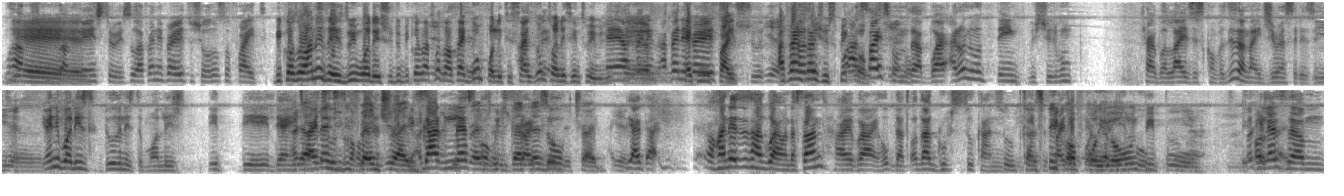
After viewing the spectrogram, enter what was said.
Who have people I'm Yes. hearing stories. So Afenifere to should also fight. Because Ohaneze is doing what they should do. Because at first I was like, don't politicize, don't turn this into a uh, Afeni- ethnic fight. should- Afenifere should speak but up. Aside from that, but I don't even think we should even tribalize this conference. These are Nigerian citizens. Yes. If anybody's building is demolished, they, they, they're entitled to different tribes. regardless Different- of which regardless tribe. of the tribe. yeah, that, Ohanaeze's angle, I understand. However, I hope that other groups too can, So can speak up for their your own people. people. Okay, let's um,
